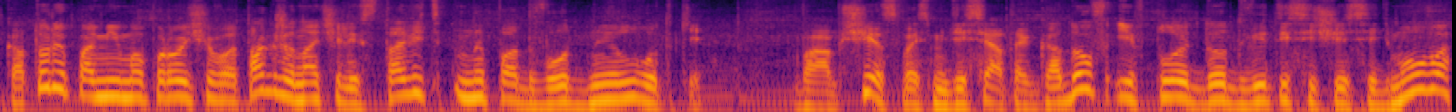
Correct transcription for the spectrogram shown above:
который, помимо прочего, также начали ставить на подводные лодки. Вообще, с 80-х годов и вплоть до 2007-го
